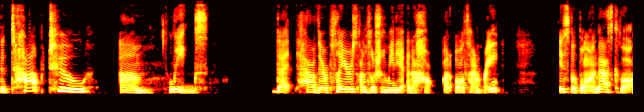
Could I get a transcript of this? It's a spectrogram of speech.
The top two um, leagues that have their players on social media at a at all time rate is football and basketball.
